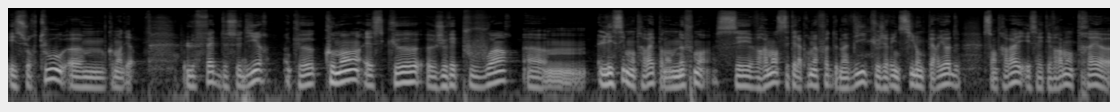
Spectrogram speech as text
et surtout, euh, comment dire, le fait de se dire que comment est-ce que euh, je vais pouvoir euh, laisser mon travail pendant neuf mois? C'est vraiment, c'était la première fois de ma vie que j'avais une si longue période sans travail et ça a été vraiment très, euh,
